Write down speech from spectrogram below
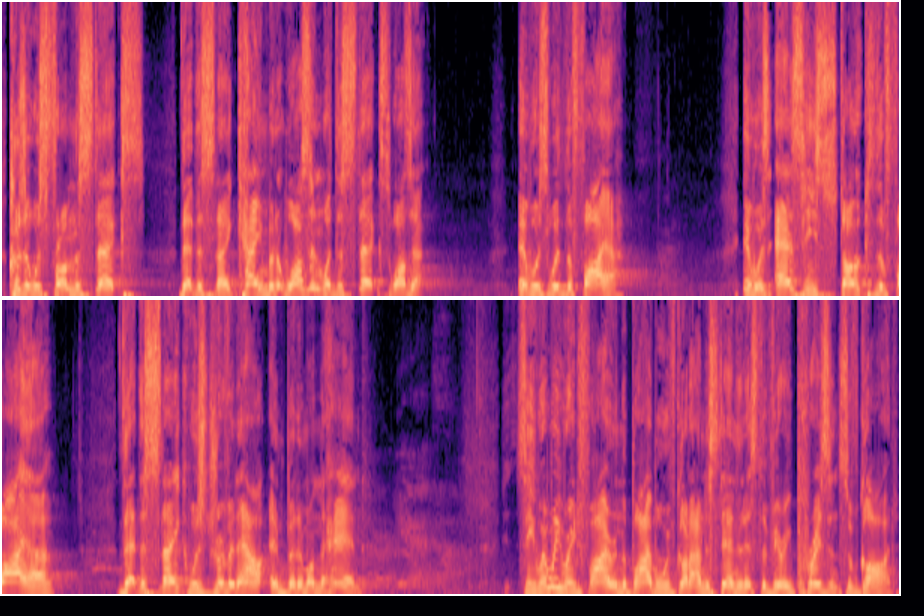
Because it was from the sticks that the snake came, but it wasn't with the sticks, was it? It was with the fire. It was as he stoked the fire that the snake was driven out and bit him on the hand. See, when we read fire in the Bible, we've got to understand that it's the very presence of God.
